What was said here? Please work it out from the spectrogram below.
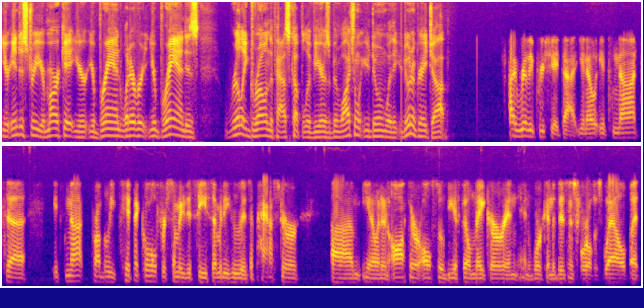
your industry, your market, your your brand, whatever. Your brand is really grown the past couple of years. I've been watching what you're doing with it. You're doing a great job. I really appreciate that. You know, it's not uh, it's not probably typical for somebody to see somebody who is a pastor, um, you know, and an author also be a filmmaker and and work in the business world as well. But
